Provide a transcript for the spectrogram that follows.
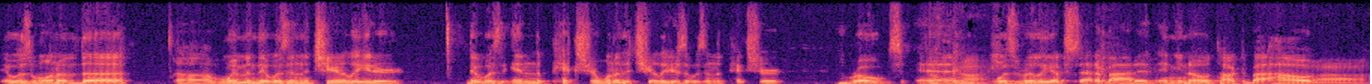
it was one of the uh, women that was in the cheerleader that was in the picture one of the cheerleaders that was in the picture wrote oh, and oh, was really upset about it and you know talked about how wow.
